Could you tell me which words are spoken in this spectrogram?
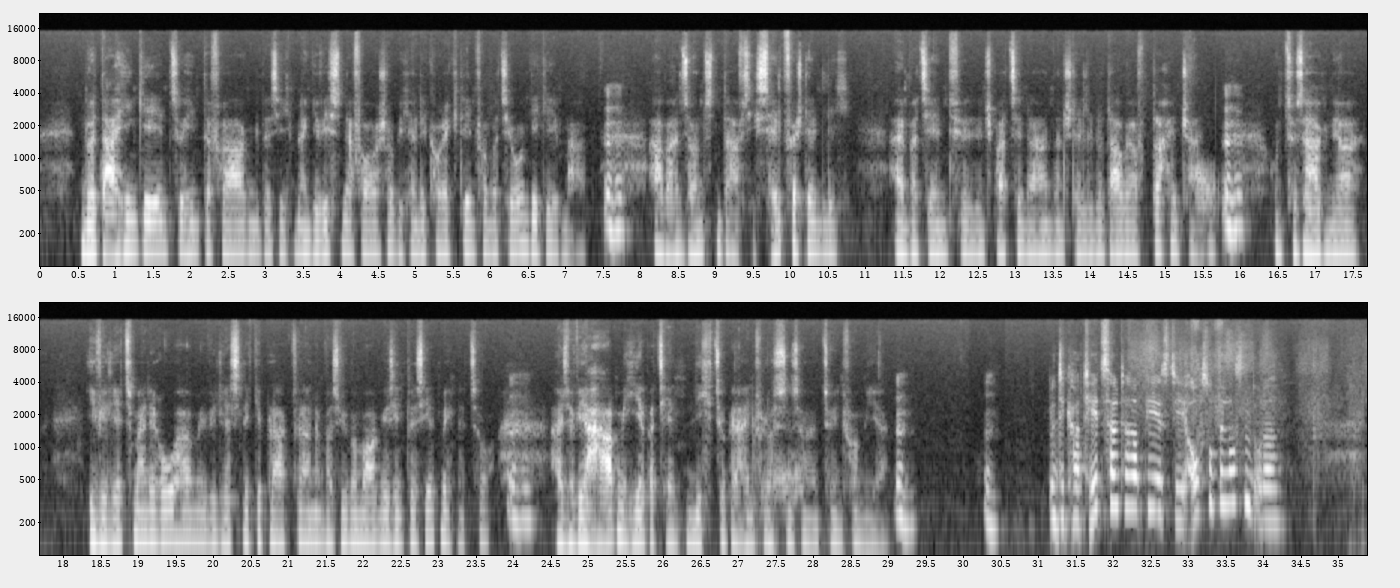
nur dahingehend zu hinterfragen, dass ich mein Gewissen erforsche, ob ich eine korrekte Information gegeben habe. Mhm. Aber ansonsten darf sich selbstverständlich ein Patient für den Spatz in der Hand anstelle der Taube auf dem Dach entscheiden. Mhm. Und zu sagen, ja, ich will jetzt meine Ruhe haben, ich will jetzt nicht geplagt werden, was übermorgen ist, interessiert mich nicht so. Mhm. Also wir haben hier Patienten nicht zu beeinflussen, sondern zu informieren. Mhm. Mhm. Und die KT-Zelltherapie, ist die auch so belastend oder?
